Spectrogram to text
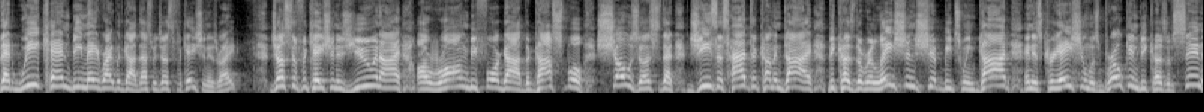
that we can be made right with God. That's what justification is, right? Justification is you and I are wrong before God. The gospel shows us that Jesus had to come and die because the relationship between God and his creation was broken because of sin.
